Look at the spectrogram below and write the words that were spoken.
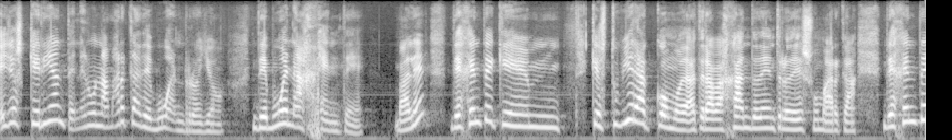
Ellos querían tener una marca de buen rollo, de buena gente, ¿vale? De gente que, mm, que, estuviera cómoda trabajando dentro de su marca, de gente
